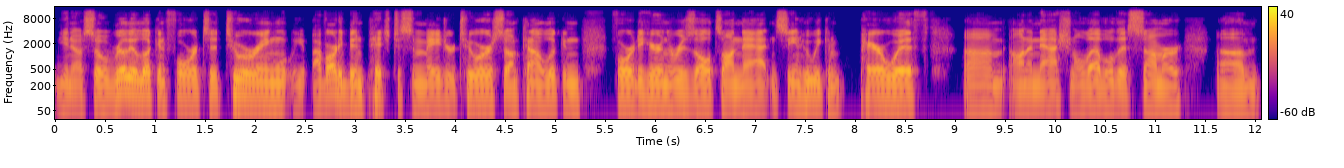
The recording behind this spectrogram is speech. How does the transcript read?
you know, so really looking forward to touring. I've already been pitched to some major tours, so I'm kind of looking forward to hearing the results on that and seeing who we can pair with um, on a national level this summer. Um,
